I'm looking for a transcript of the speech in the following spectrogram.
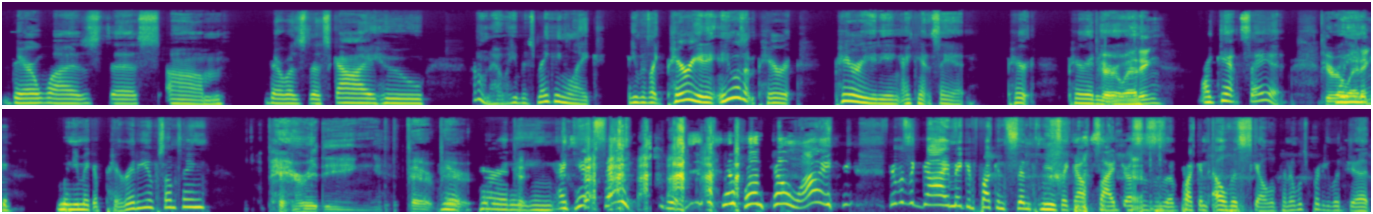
There was this um, there was this guy who I don't know. He was making like he was like parodying. He wasn't parrot parodying. I can't say it. Par- parodying. pirouetting, I can't say it. pirouetting, When you make a parody of something, parodying, par- par- par- parodying. I can't say it. I don't know why. There was a guy making fucking synth music outside dressed as a fucking Elvis skeleton. It was pretty legit.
